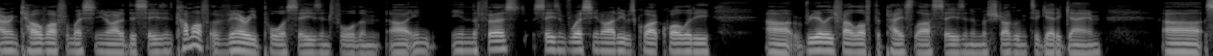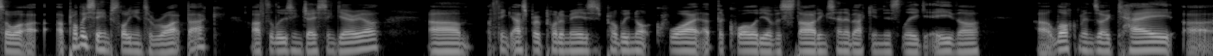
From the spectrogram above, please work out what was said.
Aaron Calver from Western United this season, come off a very poor season for them. Uh, in in the first season for Western United, he was quite quality. Uh, really fell off the pace last season and was struggling to get a game. Uh, so I, I probably see him slotting into right back after losing Jason Geria. Um, I think Aspropotamitis is probably not quite at the quality of a starting centre back in this league either. Uh, Lachman's okay. Uh,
